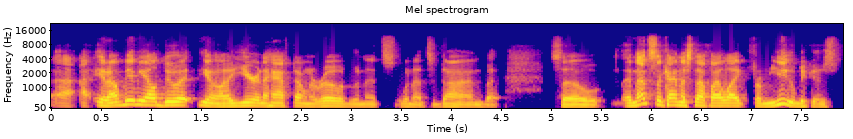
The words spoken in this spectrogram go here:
Uh, you know maybe i'll do it you know a year and a half down the road when it's when it's done but so and that's the kind of stuff i like from you because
